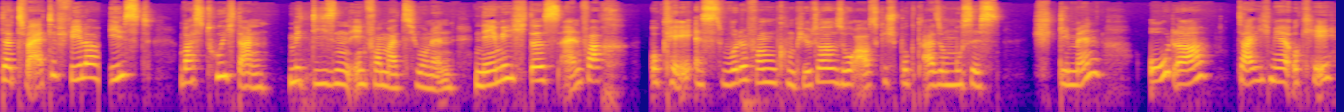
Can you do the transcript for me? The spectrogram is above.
der zweite Fehler ist, was tue ich dann mit diesen Informationen? Nehme ich das einfach okay, es wurde vom Computer so ausgespuckt, also muss es stimmen. Oder sage ich mir, okay,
